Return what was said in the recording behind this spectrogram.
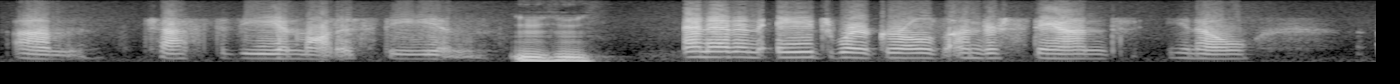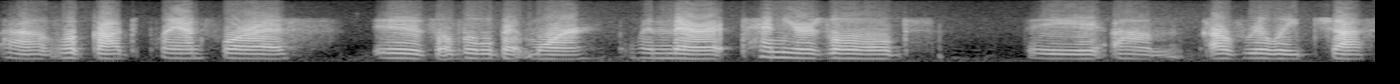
um, chastity and modesty, and mm-hmm. and at an age where girls understand, you know, uh, what God's plan for us is a little bit more. When they're 10 years old, um, are really just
